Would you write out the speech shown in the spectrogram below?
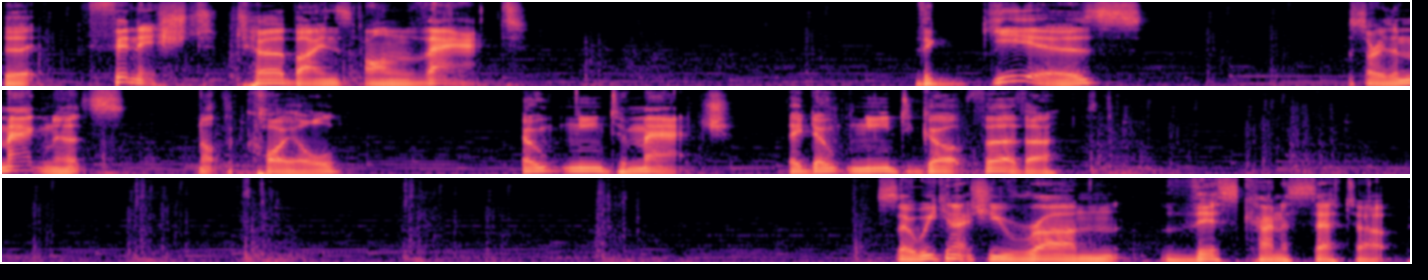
the finished turbines on that. The gears, sorry, the magnets, not the coil, don't need to match. They don't need to go up further. So we can actually run this kind of setup.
